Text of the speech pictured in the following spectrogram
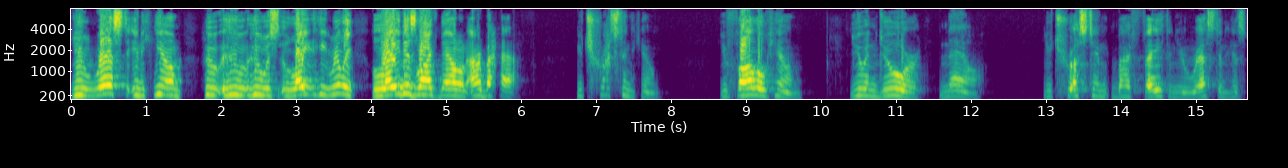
You rest in Him who, who, who was laid, he really laid his life down on our behalf. You trust in him. You follow him. You endure now. You trust him by faith and you rest in his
